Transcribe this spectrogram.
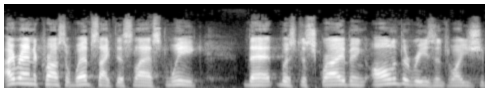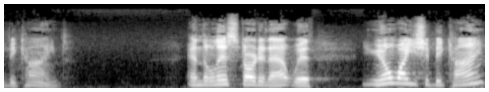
I ran across a website this last week that was describing all of the reasons why you should be kind. And the list started out with you know why you should be kind?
